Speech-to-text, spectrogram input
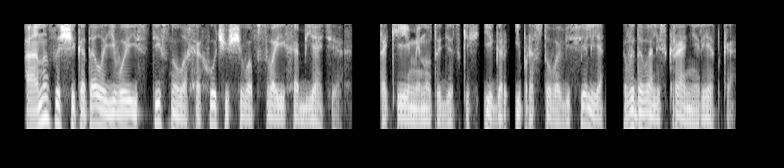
а она защекотала его и стиснула хохочущего в своих объятиях. Такие минуты детских игр и простого веселья выдавались крайне редко.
